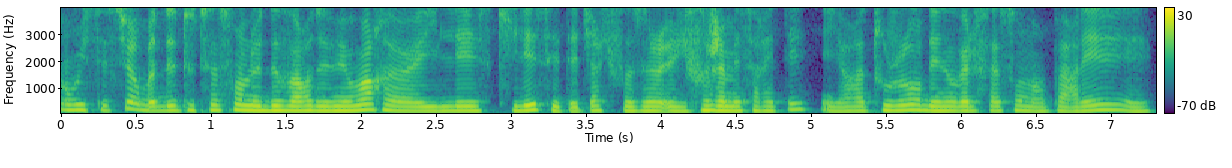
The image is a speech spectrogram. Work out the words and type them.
Oui, c'est sûr. Bah, de toute façon, le devoir de mémoire, euh, il est ce qu'il est, c'est-à-dire qu'il faut, il faut jamais s'arrêter. Il y aura toujours des nouvelles façons d'en parler.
